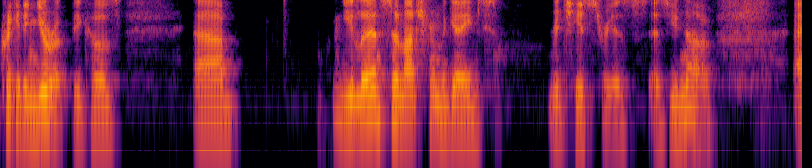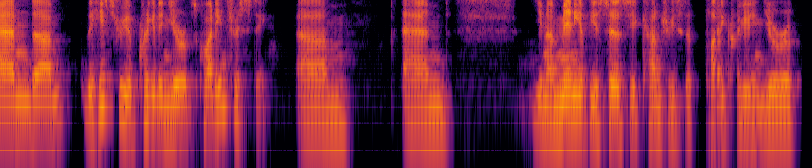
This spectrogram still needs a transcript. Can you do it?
cricket in Europe because um, you learn so much from the game's rich history, as as you know, and um, the history of cricket in Europe is quite interesting. Um, and you know, many of the associate countries that play cricket in Europe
